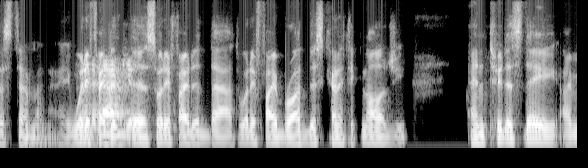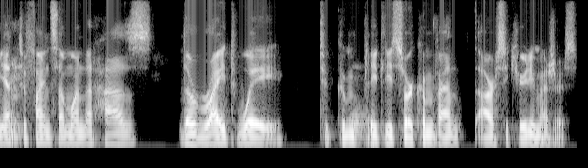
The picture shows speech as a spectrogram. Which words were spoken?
system. And hey, what And if I did it. this? What if I did that? What if I brought this kind of technology? And to this day, I'm yet to find someone that has the right way to completely circumvent our security measures.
